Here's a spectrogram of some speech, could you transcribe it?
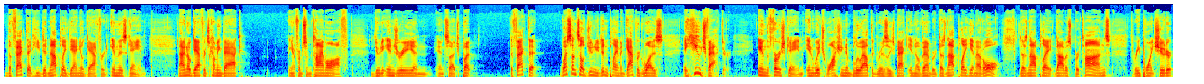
the fact that he did not play Daniel Gafford in this game. Now I know Gafford's coming back, you know, from some time off due to injury and and such, but the fact that Wes Unseld Jr. didn't play him and Gafford was a huge factor in the first game in which Washington blew out the Grizzlies back in November. Does not play him at all. Does not play Davis Bertans, three point shooter.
